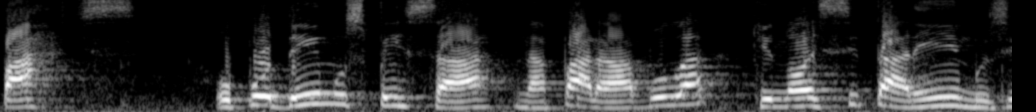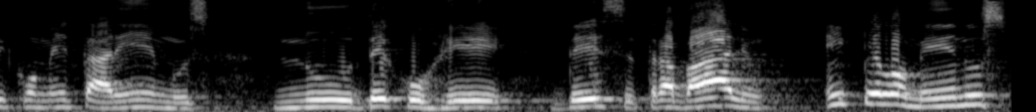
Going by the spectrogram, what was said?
partes. Ou podemos pensar na parábola que nós citaremos e comentaremos no decorrer desse trabalho, em pelo menos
